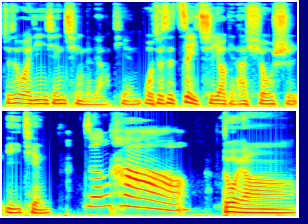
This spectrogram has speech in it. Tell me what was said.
就是我已经先请了两天，我就是这一次要给他休十一天。真好。对啊，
